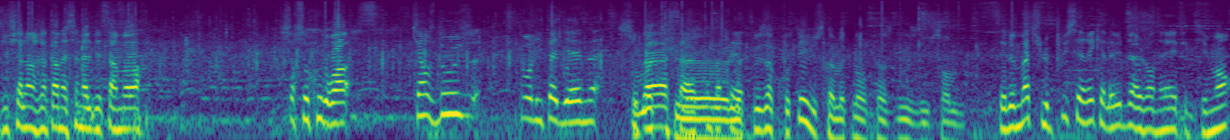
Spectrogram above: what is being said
du Challenge international des Saint-Maur. Sur ce coup droit, 15-12 pour l'italienne. Ce qui bat match sa euh, le plus accroté jusqu'à maintenant, 15-12 il me semble. C'est le match le plus serré qu'elle a eu de la journée, effectivement.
